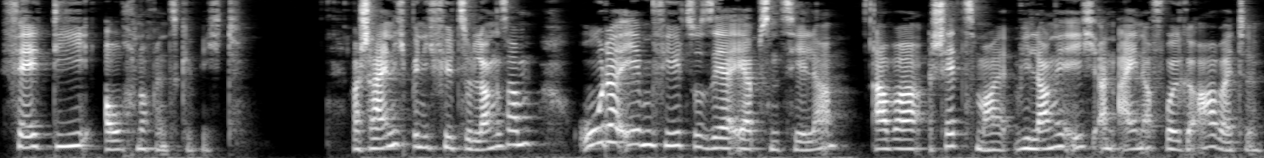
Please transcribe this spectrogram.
fällt die auch noch ins Gewicht. Wahrscheinlich bin ich viel zu langsam oder eben viel zu sehr Erbsenzähler, aber schätz mal, wie lange ich an einer Folge arbeite.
